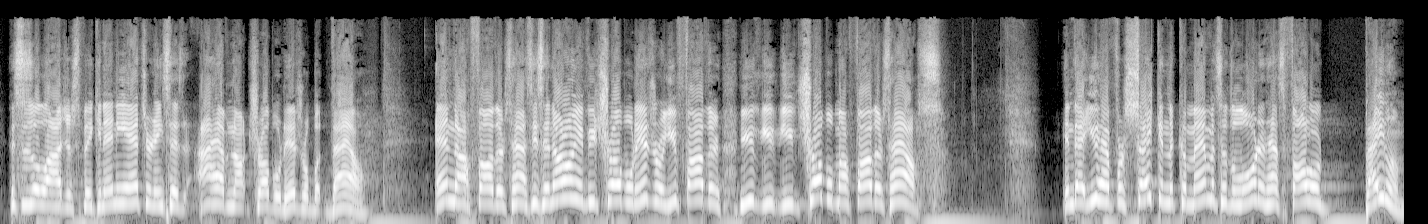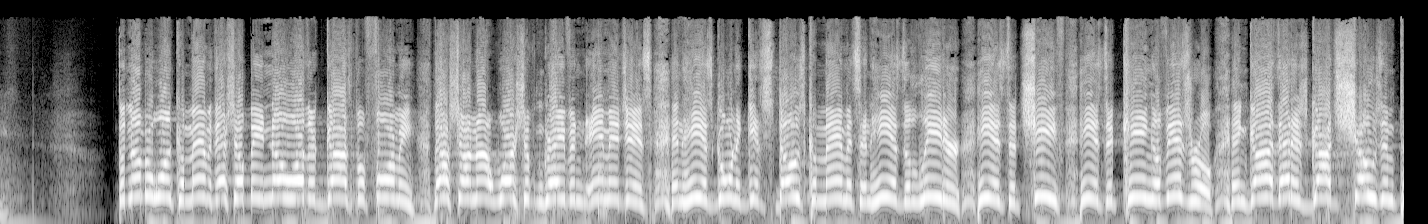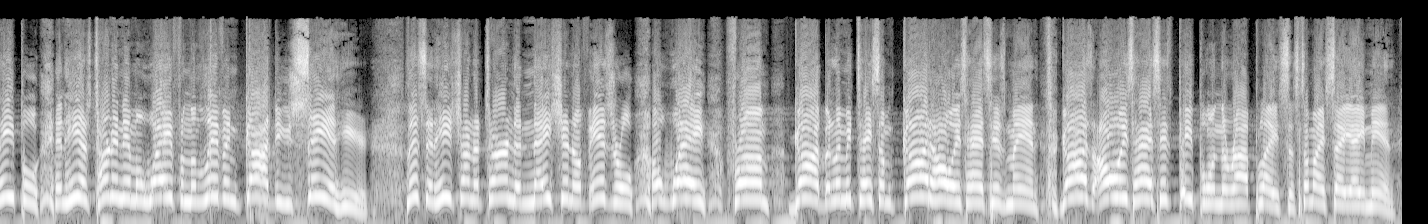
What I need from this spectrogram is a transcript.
This is Elijah speaking. And he answered and he says, I have not troubled Israel, but thou and thy father's house. He said, Not only have you troubled Israel, you father, you, you, you've troubled my father's house. In that you have forsaken the commandments of the Lord and has followed Baalim the number one commandment, there shall be no other gods before me. Thou shalt not worship graven images. And he is going against those commandments, and he is the leader. He is the chief. He is the king of Israel. And God, that is God's chosen people, and he is turning them away from the living God. Do you see it here? Listen, he's trying to turn the nation of Israel away from God. But let me tell you something God always has his man, God always has his people in the right place. So somebody say amen.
